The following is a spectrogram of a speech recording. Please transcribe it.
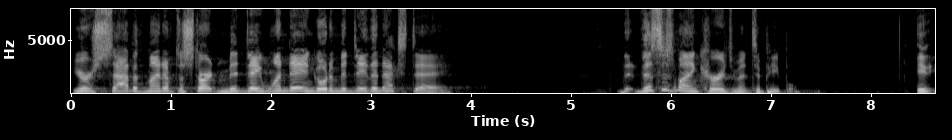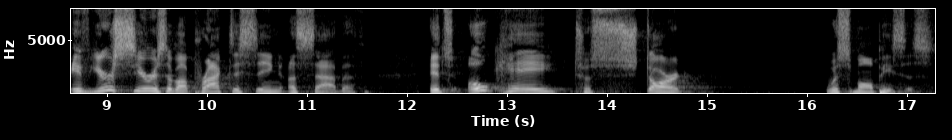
Your Sabbath might have to start midday one day and go to midday the next day. This is my encouragement to people. If you're serious about practicing a Sabbath, it's okay to start with small pieces.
